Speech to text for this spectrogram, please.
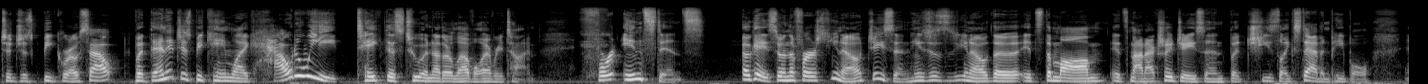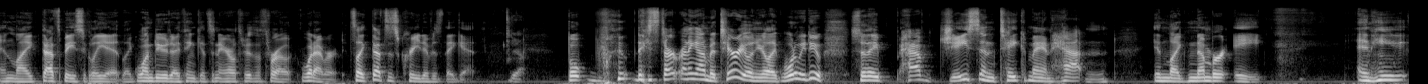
to just be gross out, but then it just became like, how do we take this to another level every time? For instance, okay, so in the first, you know, Jason, he's just, you know, the it's the mom. It's not actually Jason, but she's like stabbing people, and like that's basically it. Like one dude, I think gets an arrow through the throat. Whatever. It's like that's as creative as they get. yeah. But they start running out of material, and you're like, what do we do? So they have Jason take Manhattan in like number eight. And he,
